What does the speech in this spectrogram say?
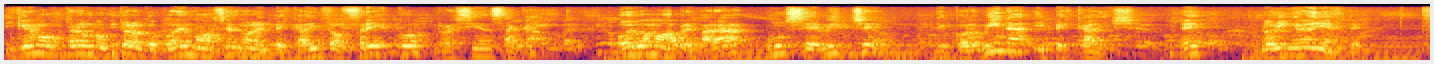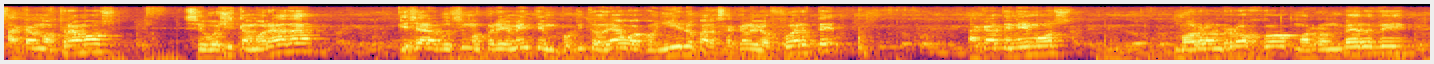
Y queremos mostrar un poquito lo que podemos hacer con el pescadito fresco recién sacado. Hoy vamos a preparar un ceviche de corvina y pescadilla. ¿eh? Los ingredientes. Acá mostramos cebollita morada, que ya la pusimos previamente en un poquito de agua con hielo para sacarle lo fuerte. Acá tenemos morrón rojo, morrón verde,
